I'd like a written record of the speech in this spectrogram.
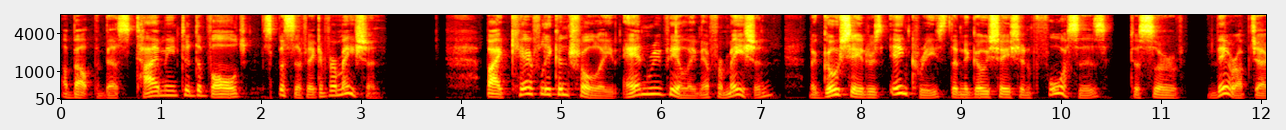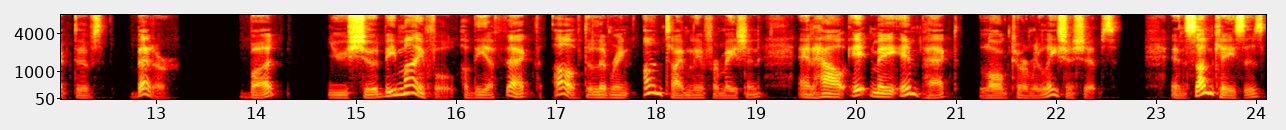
about the best timing to divulge specific information. By carefully controlling and revealing information, negotiators increase the negotiation forces to serve their objectives better. But you should be mindful of the effect of delivering untimely information and how it may impact long term relationships. In some cases,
